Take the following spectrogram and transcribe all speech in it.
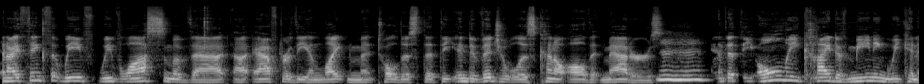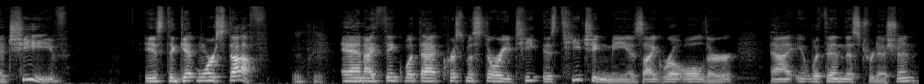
And I think that we've we've lost some of that uh, after the Enlightenment told us that the individual is kind of all that matters, mm-hmm. and that the only kind of meaning we can achieve is to get more stuff And I think what that Christmas story te- is teaching me as I grow older uh, within this tradition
